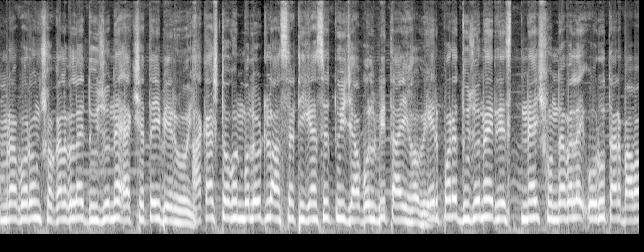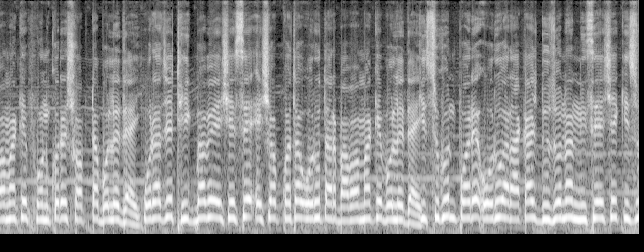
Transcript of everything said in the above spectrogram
আমরা বরং সকালবেলায় দুজনে একসাথেই বের হই। আকাশ তখন বলে উঠল আচ্ছা ঠিক আছে, তুই যা বলবি, তাই হবে। এরপরে দুজনে রেস্ট নেয়। সন্ধ্যাবেলায় অরু তার বাবা মাকে ফোন করে সবটা বলে দেয়। ওরা যে ঠিকভাবে এসেছে, এসব কথা অরু তার বাবা মাকে বলে দেয়। কিছুক্ষণ পরে অরু আর আকাশ দুজনার নিচে এসে কিছু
